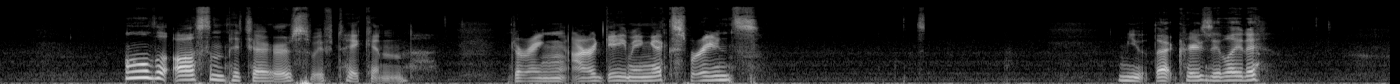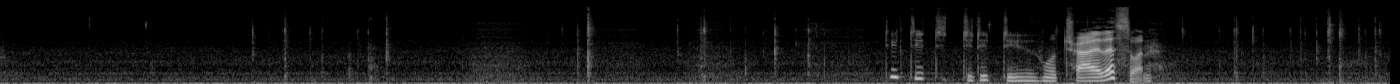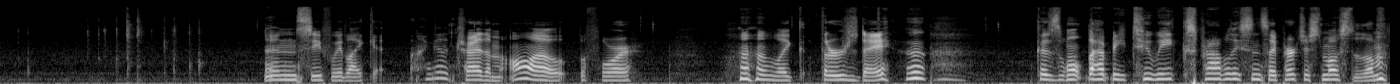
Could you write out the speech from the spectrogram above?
All the awesome pictures we've taken during our gaming experience. Mute that crazy lady. Do, do, do, do, do, do. We'll try this one. And see if we like it. I'm gonna try them all out before, like, Thursday. Because won't that be two weeks probably since I purchased most of them?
